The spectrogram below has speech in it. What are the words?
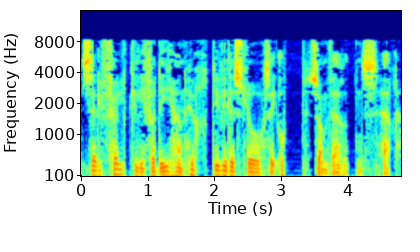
Selvfølgelig fordi han hurtig ville slå seg opp som verdens herre.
